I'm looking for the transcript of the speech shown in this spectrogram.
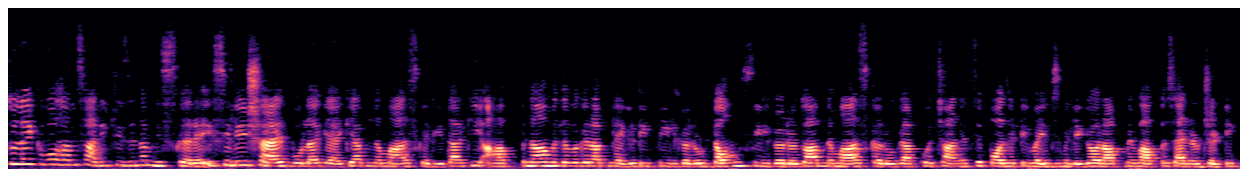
तो लाइक वो हम सारी चीज़ें ना मिस करें इसीलिए शायद बोला गया है कि आप नमाज़ करिए, ताकि आप ना मतलब अगर आप नेगेटिव फील करो डाउन फील करो तो आप नमाज़ करोगे, आपको अचानक से पॉजिटिव वाइब्स मिलेगी और आप में वापस एनर्जेटिक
